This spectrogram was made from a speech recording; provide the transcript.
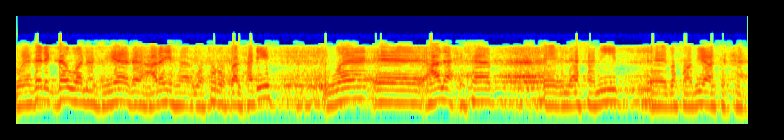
ولذلك دون زيادة عليها وطرق الحديث وعلى حساب الأسانيد بطبيعة الحال.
